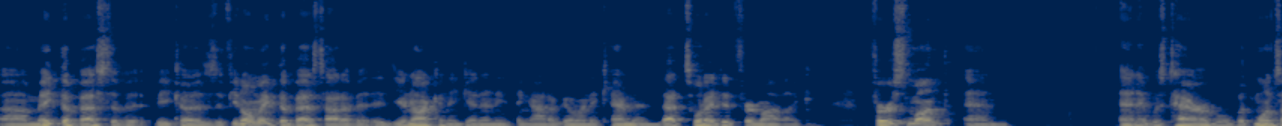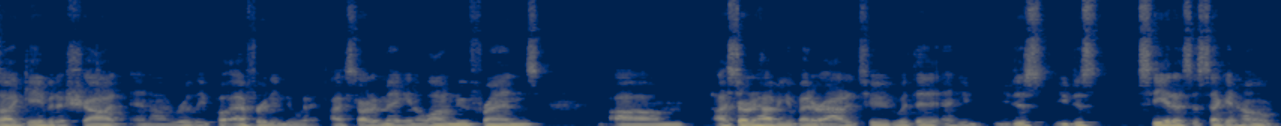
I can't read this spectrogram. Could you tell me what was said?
uh, make the best of it because if you don't make the best out of it, you're not going to get anything out of going to Camden. That's what I did for my like first month, and and it was terrible. But once I gave it a shot and I really put effort into it, I started making a lot of new friends. Um, I started having a better attitude with it, and you you just you just see it as a second home.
